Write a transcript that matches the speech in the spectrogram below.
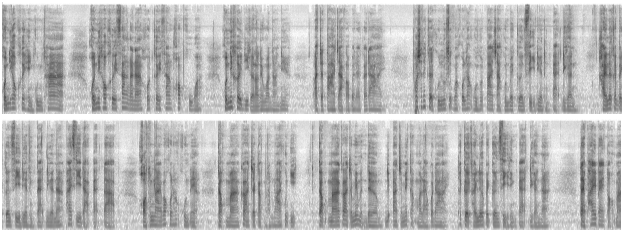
คนที่เขาเคยเห็นคุณค่า คนที่เขาเคยสร้างอนาคตเคยสร้างครอบครัว คนที่เคยดีกับเราในวันนั้นเนี่ย อาจจะตายจากเราไปแล้วก็ได้ เพราะฉะนั้นถ้าเกิดคุณรู้สึกว่าคนรักของคุณเขาตายจากคุณไปเกิน 4 เดือนถึง 8 เดือน ใครเลิกกันไปเกิน 4 เดือนถึง 8 เดือนนะไพ่สี่ดาบแปดาบ ขอทำนายว่าคนรักของคุณเนี่ยกลับมาก็อาจจะกลับมาทำร้ายคุณอีก กลับมาก็อาจจะไม่เหมือนเดิม หรืออาจจะไม่กลับมาแล้วก็ได้ ถ้าเกิดใครเลิกไปเกิน4-8เดือนนะ แต่ไพ่ใบต่อมา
